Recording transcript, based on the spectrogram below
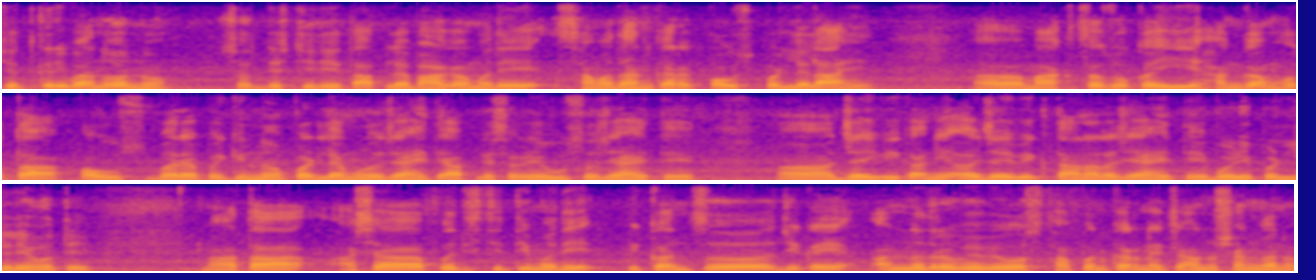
शेतकरी बांधवांनो सद्यस्थितीत आपल्या भागामध्ये समाधानकारक पाऊस पडलेला आहे. मागचा जो काही हंगाम होता पाऊस बऱ्यापैकी न पडल्यामुळं जे आहे ते आपले सगळे ऊस जे आहे ते जैविक आणि अजैविक ताणाला जे आहे ते बळी पडलेले होते. मग आता अशा परिस्थितीमध्ये पिकांचं जे काही अन्नद्रव्य व्यवस्थापन करण्याच्या अनुषंगानं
